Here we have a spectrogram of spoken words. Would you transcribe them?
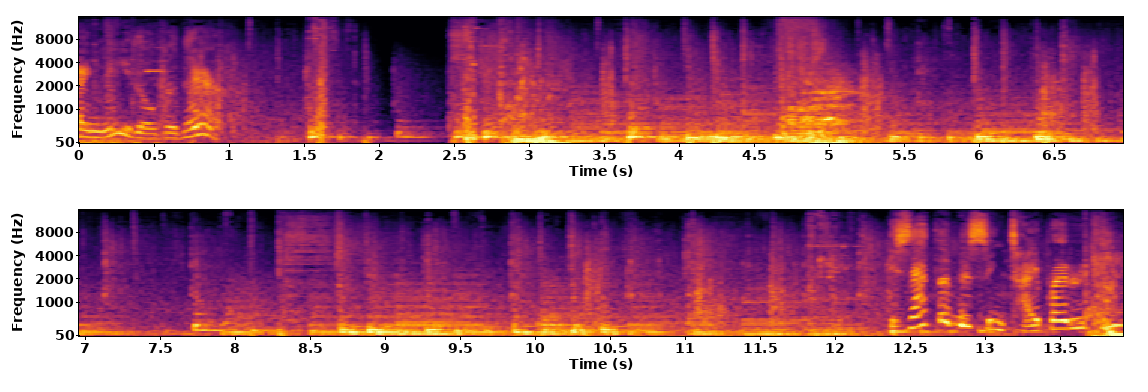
I need over there. Is that the missing typewriter key?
